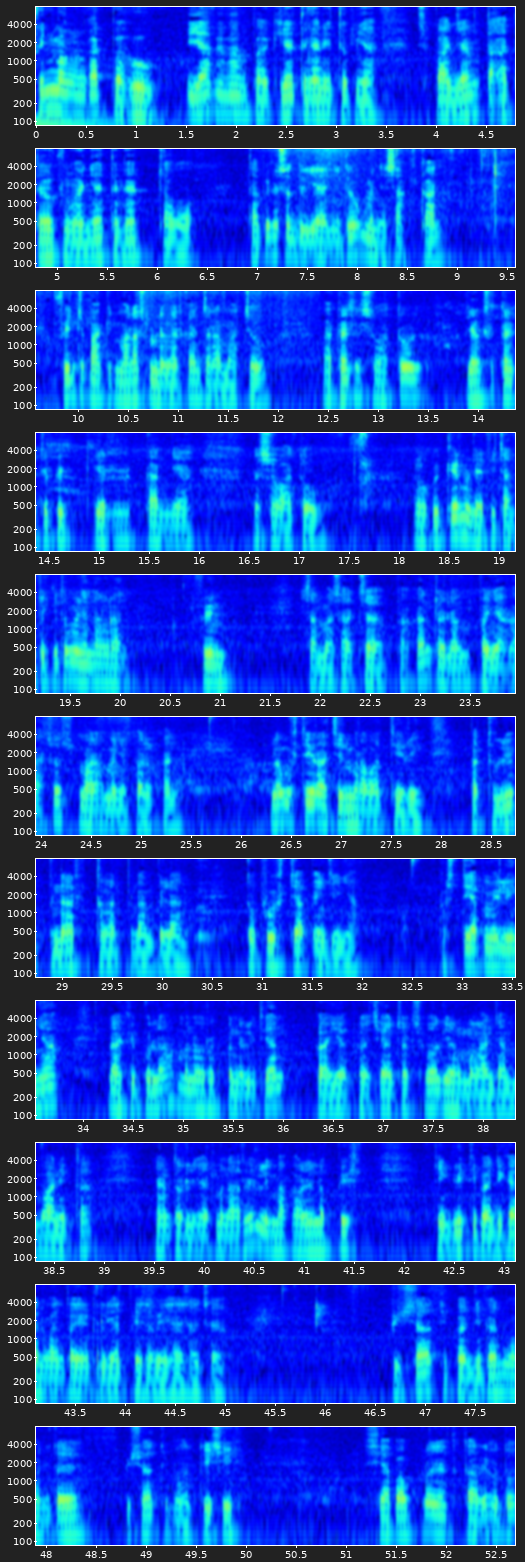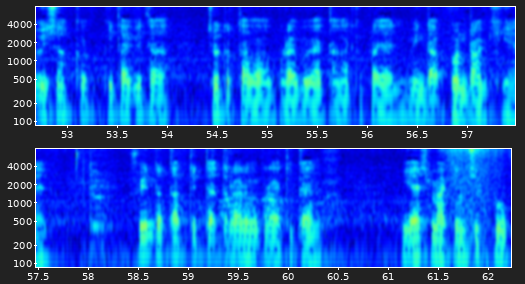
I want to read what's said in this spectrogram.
Vin mengangkat bahu. Ia memang bahagia dengan hidupnya, sepanjang tak ada hubungannya dengan cowok. Tapi kesendirian itu menyesakkan. Vin semakin malas mendengarkan ceramah Joe. Ada sesuatu yang sedang dipikirkannya. Sesuatu. Lo pikir menjadi cantik itu menyenangkan. Vin, sama saja. Bahkan dalam banyak kasus malah menyebalkan. Lo mesti rajin merawat diri peduli benar dengan penampilan tubuh setiap intinya. Setiap milinya, lagi pula menurut penelitian, bahaya pelecehan seksual yang mengancam wanita yang terlihat menarik lima kali lebih tinggi dibandingkan wanita yang terlihat biasa-biasa saja. Bisa dibandingkan wanita yang bisa dimengerti sih. Siapa pula yang tertarik untuk iseng ke kita-kita? Joe tertawa, mulai mengatakan ke pelayan, minta pun tagihan. Vin tetap tidak terlalu memperhatikan. Ia semakin sibuk.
